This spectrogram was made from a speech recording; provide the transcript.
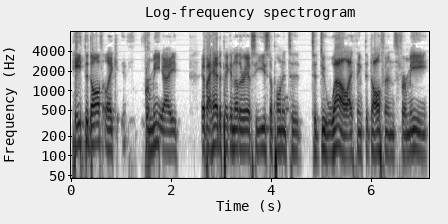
hate the Dolphins. Like for me, I if I had to pick another AFC East opponent to to do well, I think the Dolphins for me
